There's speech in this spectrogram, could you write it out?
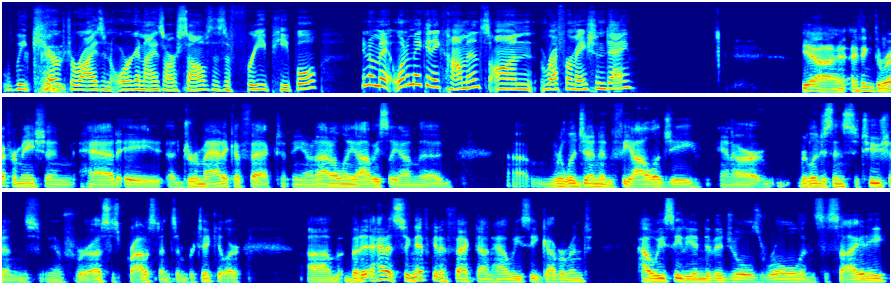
we characterize and organize ourselves as a free people, you know, want to make any comments on Reformation Day? Yeah, I, think the Reformation had a, a dramatic effect. You know, not only obviously on the uh, religion and theology and our religious institutions, you know, for us as Protestants in particular, um, but it had a significant effect on how we see government, how we see the individual's role in society.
